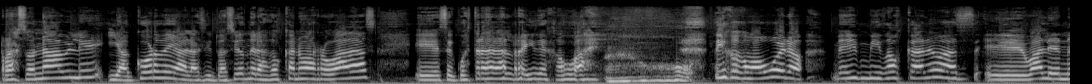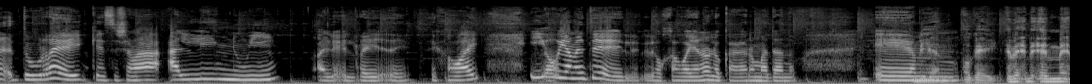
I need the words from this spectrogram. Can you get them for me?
razonable y acorde a la situación de las dos canoas robadas, eh, secuestrar al rey de Hawái. Dijo como, bueno, mis dos canoas eh, valen tu rey, que se llamaba Alinui, al- el rey de, de Hawái, y obviamente los hawaianos lo cagaron matando. Eh, Bien, ok. Eh, eh, eh,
